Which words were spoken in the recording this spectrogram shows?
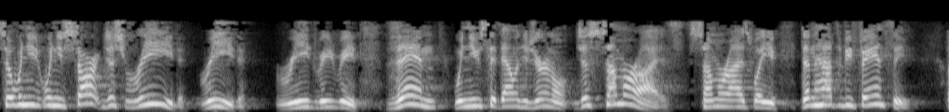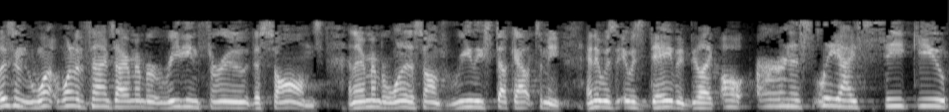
So when you, when you start, just read, read, read, read, read. Then, when you sit down with your journal, just summarize. Summarize what you, doesn't have to be fancy. Listen, one, one of the times I remember reading through the Psalms, and I remember one of the Psalms really stuck out to me, and it was, it was David be like, oh, earnestly I seek you,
